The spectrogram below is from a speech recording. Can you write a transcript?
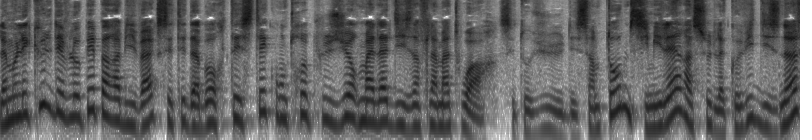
La molécule développée par Abivax était d'abord testée contre plusieurs maladies inflammatoires. C'est au vu des symptômes similaires à ceux de la Covid-19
